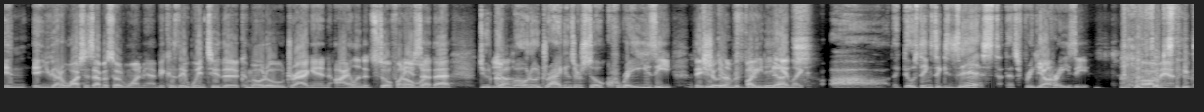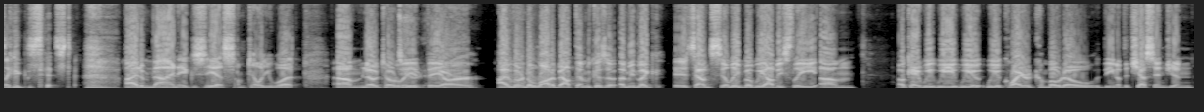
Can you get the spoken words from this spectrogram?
in you got to watch this episode one man because they went to the komodo dragon island. It's so funny oh you said that. Dude yeah. komodo dragons are so crazy. They dude, show them fighting and like oh like those things exist. That's freaking yeah. crazy. Oh man. like exist. Item nine exists i'm telling you what. Um no totally. Dude. they are i learned a lot about them because i mean like it sounds silly but we obviously um okay, we we we we acquired Komodo, you know, the chess engine.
